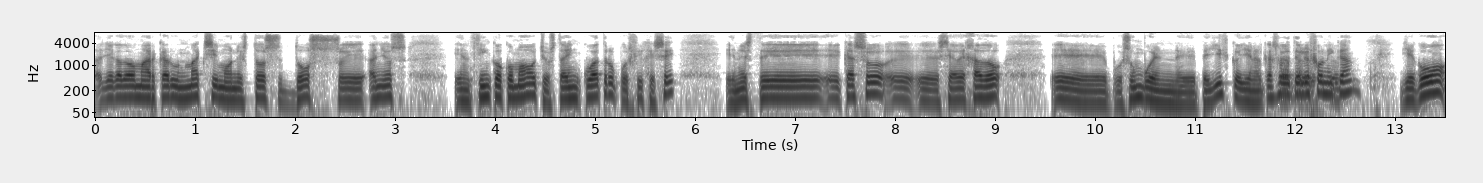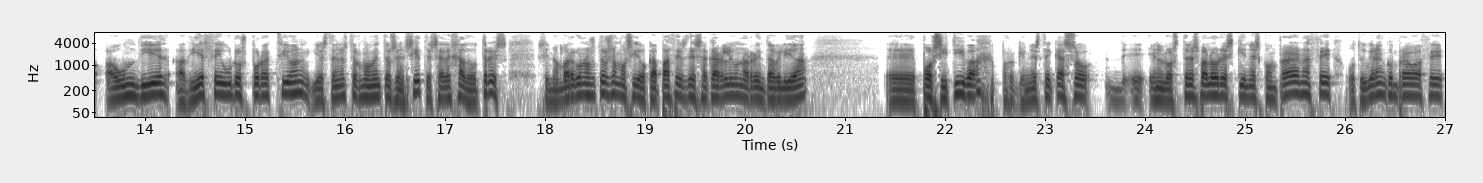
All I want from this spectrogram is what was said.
ha llegado a marcar un máximo en estos dos años en 5,8, está en 4, pues fíjese, en este caso se ha dejado eh, pues un buen eh, pellizco. Y en el caso de Telefónica llegó a un 10, a 10 euros por acción y está en estos momentos en 7, se ha dejado 3. Sin embargo, nosotros hemos sido capaces de sacarle una rentabilidad eh, positiva, porque en este caso, en los tres valores, quienes compraran hace o tuvieran comprado hace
